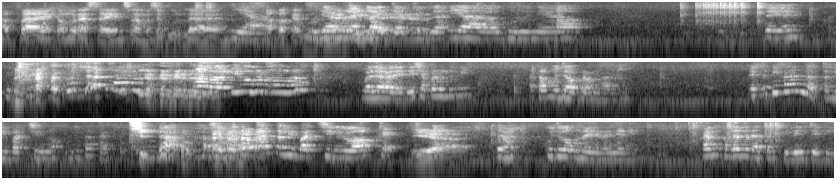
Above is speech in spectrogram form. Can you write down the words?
Apa yang kamu rasain selama sebulan? Iya. Apakah gurunya udah mulai killer? belajar juga iya gurunya Oh. Deh, malah lagi ulur-ulur boleh boleh deh siapa dulu nih atau mau jawab bareng-bareng eh tapi kalian nggak terlibat cinlok juga kan Cinta. siapa tahu kan terlibat cinlok kayak Iya. Nah, aku juga mau nanya-nanya nih. Kan kalian udah terpilih jadi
